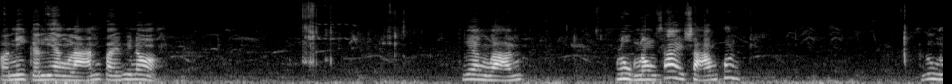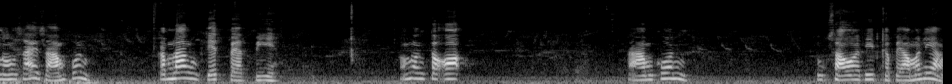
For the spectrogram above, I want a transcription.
ตอนนี้ก็เลี้ยงหลานไปพี่น้องเลี้ยงหลาน ลูกน้องชายสามคน ลูกน้องชายสามคนกำลังเจ็ดแปดปีกำลังต่อสามคนลูกเสาร์อาทิตย์ก็ไปเอามาเลี้ยง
